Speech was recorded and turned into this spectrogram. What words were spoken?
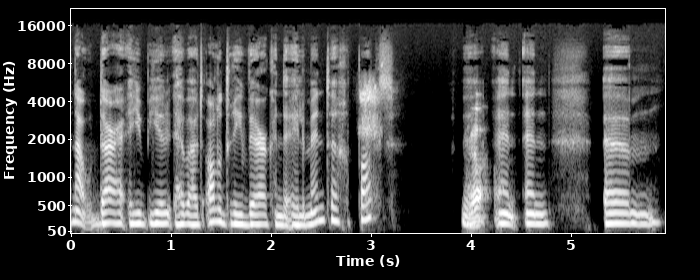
nou, daar je, hebben uit alle drie werkende elementen gepakt. Ja. En, en um,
